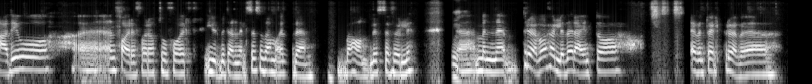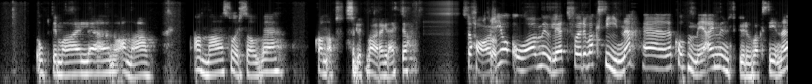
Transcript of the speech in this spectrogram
er det jo eh, en fare for at hun får jurbetennelse, så da må det behandles, selvfølgelig. Mm. Eh, men eh, prøve å holde det rent og eventuelt prøve Optima eller noe annet, annet sårsalve kan absolutt være greit, ja. Så har vi jo òg mulighet for vaksine. Eh, det kommer ei munnskurvvaksine.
